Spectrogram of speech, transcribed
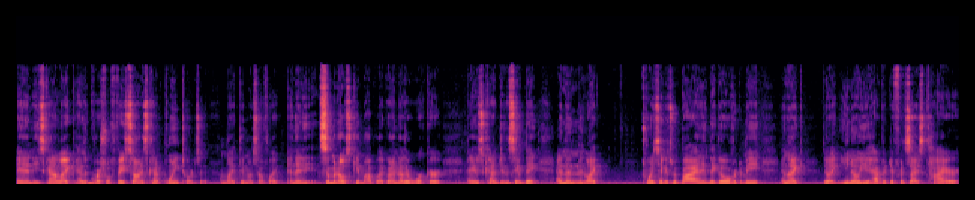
and he's kind of like has a questionable face on. He's kind of pointing towards it. I'm like thinking myself like, and then he, someone else came up, like another worker, and he was kind of doing the same thing. And then like 20 seconds went by, and then they go over to me, and like they're like, you know, you have a different size tire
